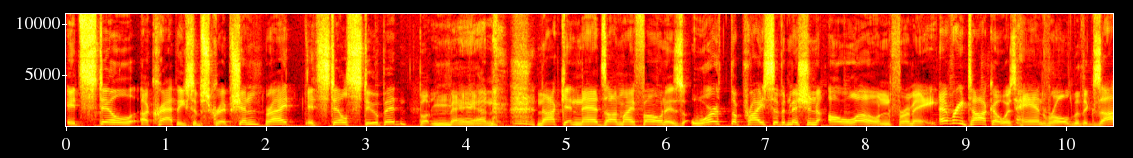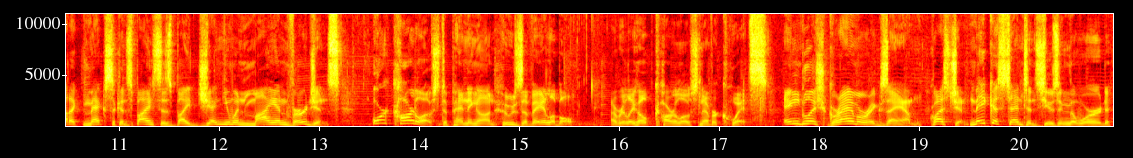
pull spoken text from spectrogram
It's still a crappy subscription, right? It's still stupid, but man, not getting ads on my phone is worth the price of admission alone for me. Every taco is hand rolled with exotic Mexican spices by genuine Mayan virgins. Or Carlos, depending on who's available. I really hope Carlos never quits. English grammar exam. Question. Make a sentence using the word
